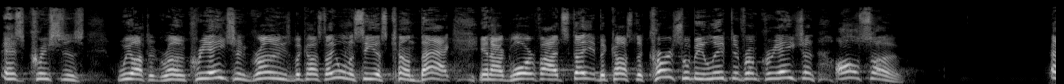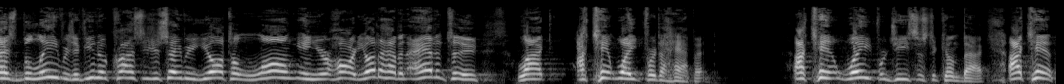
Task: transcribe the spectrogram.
As Christians, we ought to groan. Creation groans because they want to see us come back in our glorified state because the curse will be lifted from creation also. As believers, if you know Christ as your Savior, you ought to long in your heart. You ought to have an attitude like, I can't wait for it to happen. I can't wait for Jesus to come back. I can't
